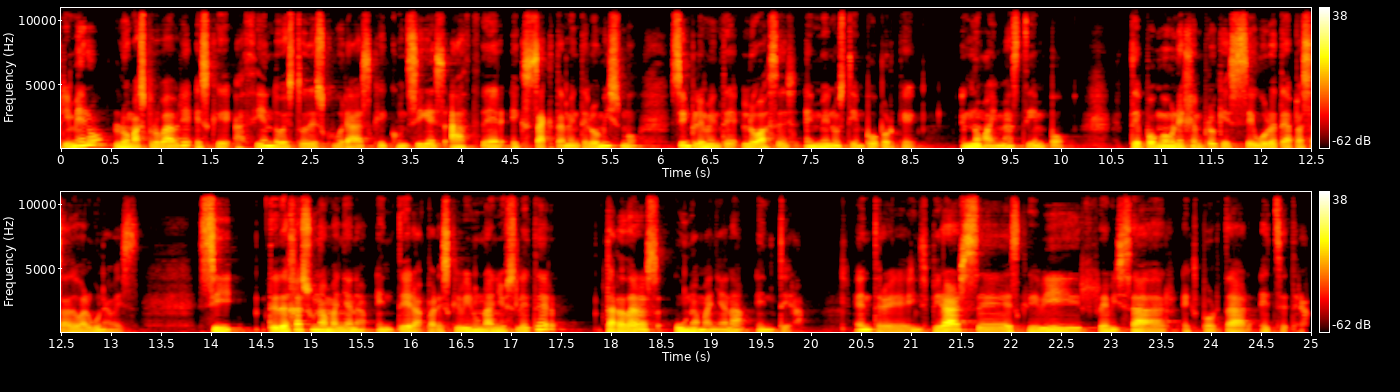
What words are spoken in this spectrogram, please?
primero lo más probable es que haciendo esto descubras que consigues hacer exactamente lo mismo, simplemente lo haces en menos tiempo porque no hay más tiempo. Te pongo un ejemplo que seguro te ha pasado alguna vez. Si te dejas una mañana entera para escribir una newsletter, tardarás una mañana entera entre inspirarse, escribir, revisar, exportar, etc.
